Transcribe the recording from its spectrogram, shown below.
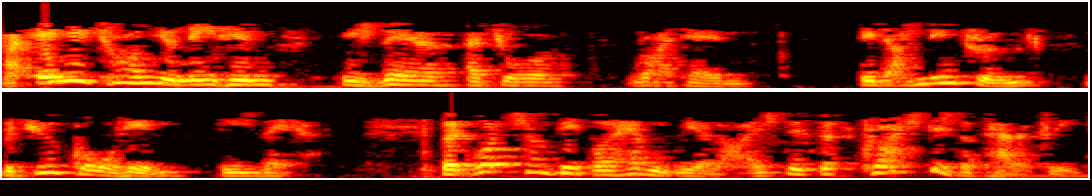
At any time you need him, he's there at your right hand. He doesn't intrude, but you call him, he's there. But what some people haven't realized is that Christ is the paraclete.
